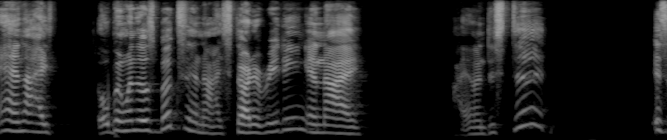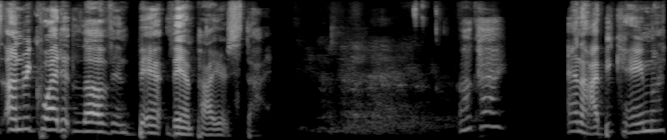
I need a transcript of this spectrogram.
And I opened one of those books and I started reading and I I understood. It's unrequited love in vampire style. okay? and I became a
